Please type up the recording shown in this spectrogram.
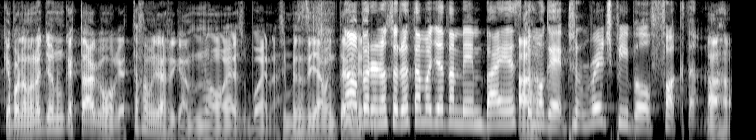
que por lo menos yo nunca estaba como que esta familia rica no es buena. Simple y sencillamente... No, pero nosotros estamos ya también biased Ajá. como que rich people, fuck them. Ajá.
